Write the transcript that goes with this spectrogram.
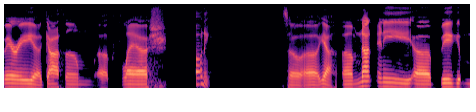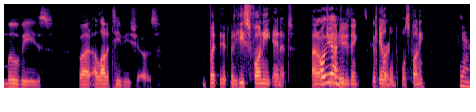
Barry, uh, Gotham, uh, The Flash. funny. So uh, yeah, um, not any uh, big movies, but a lot of TV shows. But it, but he's funny in it. I don't Oh know. Yeah, do you think it's a good Caleb part. was funny? Yeah,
